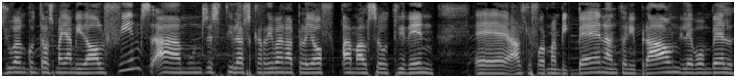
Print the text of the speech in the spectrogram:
jugant contra els Miami Dolphins, amb uns Steelers que arriben al playoff amb el seu trident, eh, el que formen Big Ben, Anthony Brown i Levon Bell,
